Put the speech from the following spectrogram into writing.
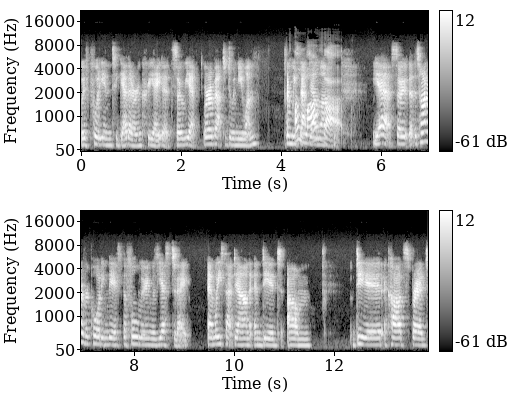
we've put in together and created. So yeah, we're about to do a new one. And we I sat down last that. yeah, so at the time of recording this, the full moon was yesterday, and we sat down and did um, did a card spread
